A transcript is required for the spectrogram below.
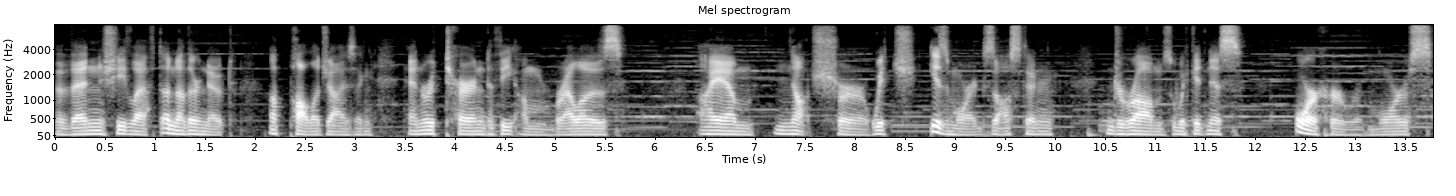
Then she left another note apologizing and returned the umbrellas. I am not sure which is more exhausting Drom's wickedness or her remorse.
